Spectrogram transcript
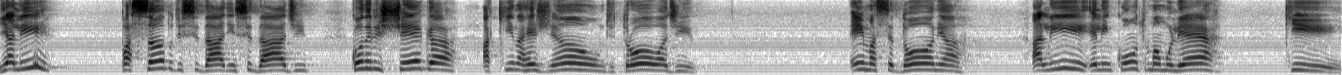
E ali, passando de cidade em cidade, quando ele chega aqui na região de Troade, em Macedônia, ali ele encontra uma mulher que,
